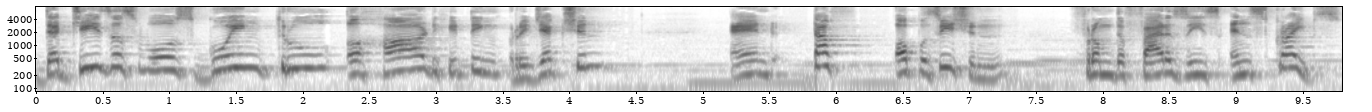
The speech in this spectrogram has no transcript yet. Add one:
that Jesus was going through a hard hitting rejection and tough opposition from the Pharisees and scribes.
